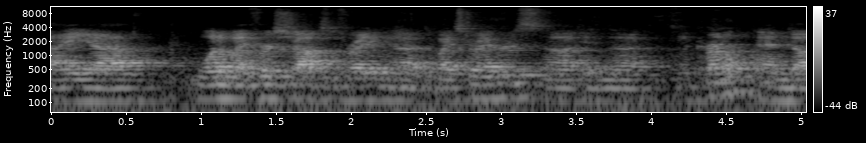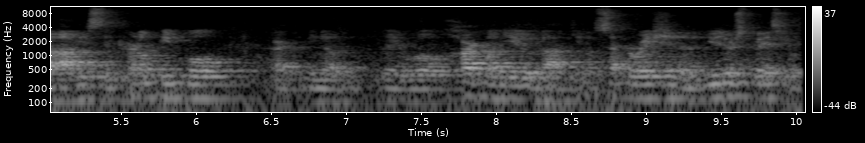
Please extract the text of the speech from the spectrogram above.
I, uh, one of my first jobs was writing uh, device drivers uh, in, in, the kernel, and uh, obviously kernel people you know, they will harp on you about, you know, separation of user space from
